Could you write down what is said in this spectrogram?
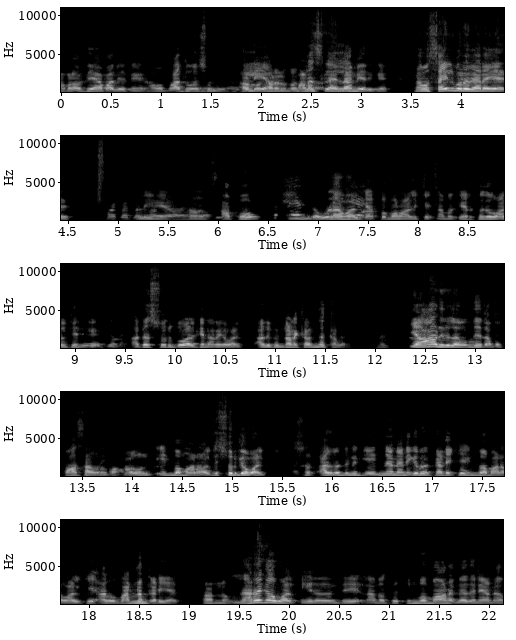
நம்மள வந்து ஏமாத்திருக்காங்க அவன் பார்த்துதான் சொல்லுவோம். மனசுல எல்லாமே இருக்கு. நம்ம செயல்முறை வேற இல்லையா? அப்போ இந்த உலக வாழ்க்கை அற்பமான வாழ்க்கை நமக்கு ஏற்பக வாழ்க்கை இருக்கு. அத சொர்க்க வாழ்க்கை நரக வாழ்க்கை. அதுக்கு உண்டான கலந்த கலன் யார் இதுல வந்து நம்ம பாஸ் ஆகுறோமோ அவங்களுக்கு இன்பமான வாழ்க்கை சொர்க்க வாழ்க்கை. அது வந்து நீங்க என்ன நினைக்கிறோம் கிடைக்கும். இன்பமான வாழ்க்கை அது மரணம் கிடையாது. வரணும் நரக வாழ்க்கைங்கிறது வந்து நமக்கு துன்பமான வேதனையான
